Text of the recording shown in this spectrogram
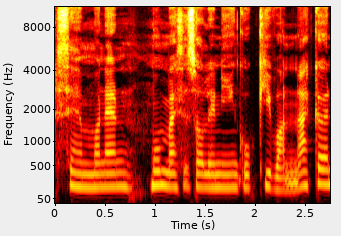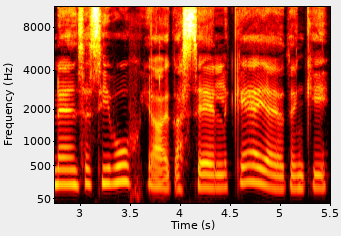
semmoinen, mun mielestä se oli niin kuin kivan näköinen se sivu ja aika selkeä ja jotenkin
